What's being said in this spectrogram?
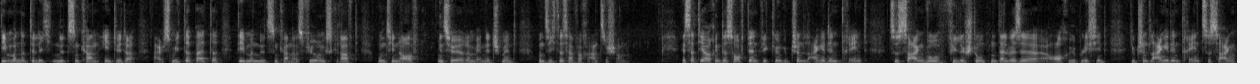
den man natürlich nützen kann, entweder als Mitarbeiter, den man nützen kann als Führungskraft und hinauf ins höhere Management und sich das einfach anzuschauen. Es hat ja auch in der Softwareentwicklung gibt schon lange den Trend zu sagen, wo viele Stunden teilweise auch üblich sind, gibt schon lange den Trend zu sagen,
